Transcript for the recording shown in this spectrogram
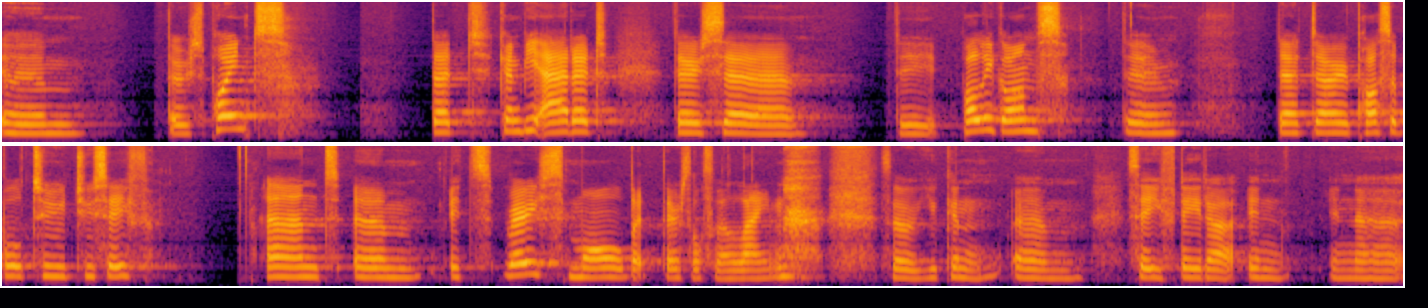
Um, there's points that can be added. There's uh, the polygons the, that are possible to, to save. And um, it's very small, but there's also a line. so you can um, save data in, in, uh,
